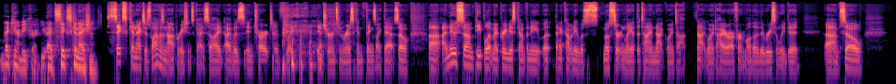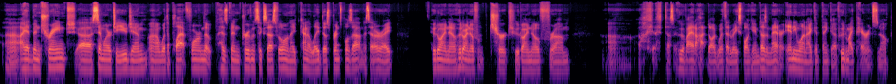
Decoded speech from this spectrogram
That can't be correct. You had six connections. Six connections. Well, I was an operations guy, so I, I was in charge of like insurance and risk and things like that. So uh, I knew some people at my previous company. Uh, that company was most certainly at the time not going to not going to hire our firm, although they recently did. Um, so uh, I had been trained uh, similar to you, Jim, uh, with a platform that has been proven successful, and I kind of laid those principles out. And I said, "All right, who do I know? Who do I know from church? Who do I know from?" Uh, it doesn't who have I had a hot dog with at a baseball game doesn't matter. Anyone I could think of. Who do my parents know?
